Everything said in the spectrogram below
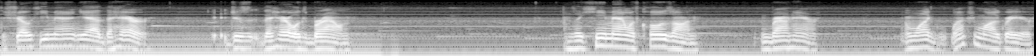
The show He-Man? Yeah, the hair. It just, the hair looks brown. It's like He-Man with clothes on. And brown hair. And more like, well, actually more like gray hair.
